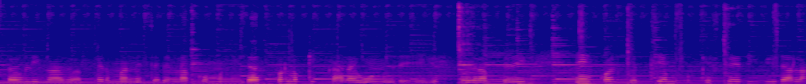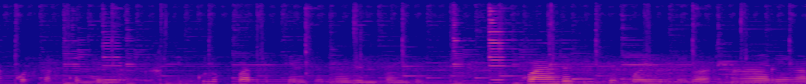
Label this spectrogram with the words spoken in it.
está obligado a permanecer en la comunidad, por lo que cada uno de ellos podrá pedir en cualquier tiempo que se divida la cosa común. Artículo 492. Cuando sí se puede obligar a alguien a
